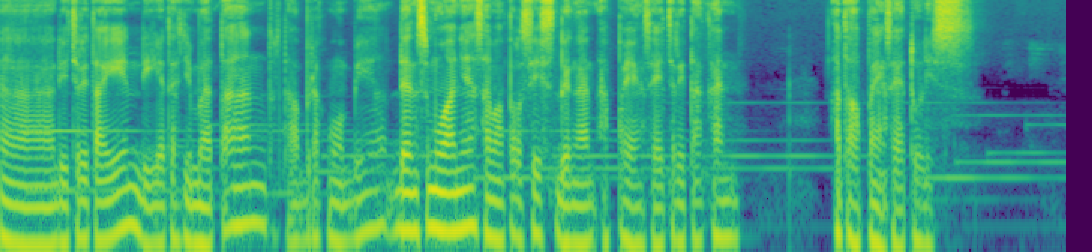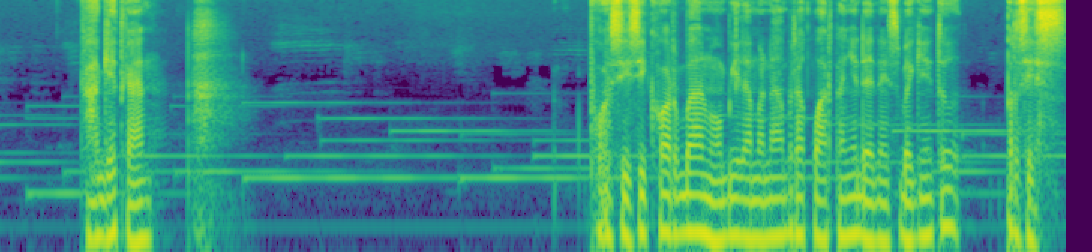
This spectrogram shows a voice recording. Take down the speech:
uh, diceritain di atas jembatan tertabrak mobil dan semuanya sama persis dengan apa yang saya ceritakan atau apa yang saya tulis kaget kan? Posisi korban mobil yang menabrak warnanya dan lain sebagainya itu persis.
